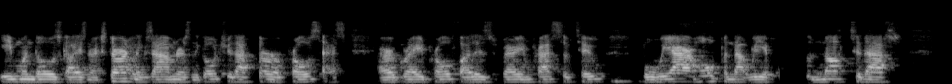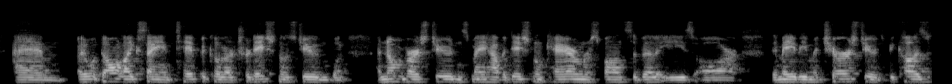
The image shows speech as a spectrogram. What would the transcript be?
even when those guys are external examiners and they go through that thorough process, our grade profile is very impressive too. But we are hoping that we not to that. Um, I don't like saying typical or traditional student, but a number of students may have additional care and responsibilities, or they may be mature students because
